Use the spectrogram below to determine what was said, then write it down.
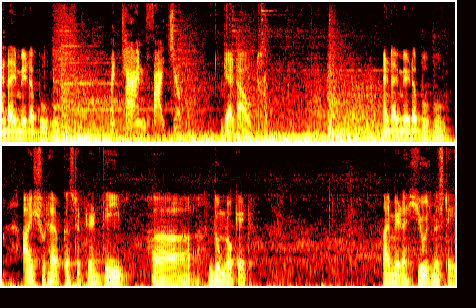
And I made a boo boo. I can fight you. Get out. And I made a boo boo. I should have constructed the uh, Doom rocket. I made a huge mistake.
